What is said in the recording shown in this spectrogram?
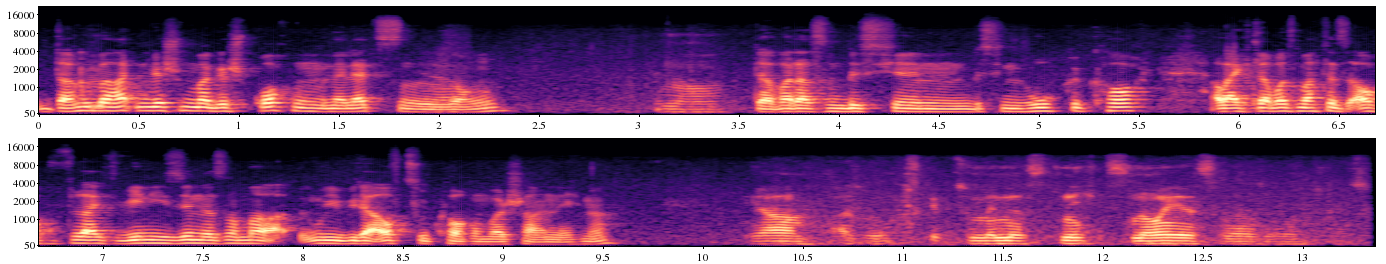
darüber hatten wir schon mal gesprochen in der letzten Saison. Genau. Da war das ein bisschen, ein bisschen hochgekocht. Aber ich glaube, es macht jetzt auch vielleicht wenig Sinn, das nochmal irgendwie wieder aufzukochen wahrscheinlich, ne? Ja, also es gibt zumindest nichts Neues oder so dazu.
